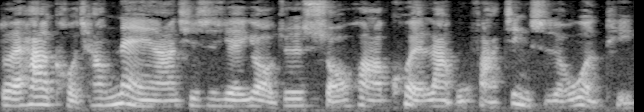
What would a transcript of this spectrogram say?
对他的口腔内啊，其实也有就是手化溃烂、无法进食的问题，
